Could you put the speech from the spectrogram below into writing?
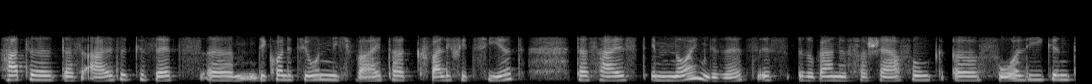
hatte das alte Gesetz ähm, die Konditionen nicht weiter qualifiziert. Das heißt, im neuen Gesetz ist sogar eine Verschärfung äh, vorliegend,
